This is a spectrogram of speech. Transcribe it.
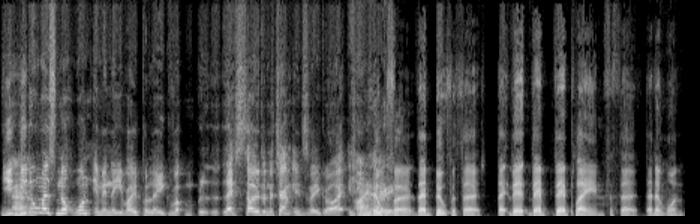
You, would um, almost not want him in the Europa League, less so than the Champions League, right? I built for, they're built for third. They, they're they're they're playing for third. They don't want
